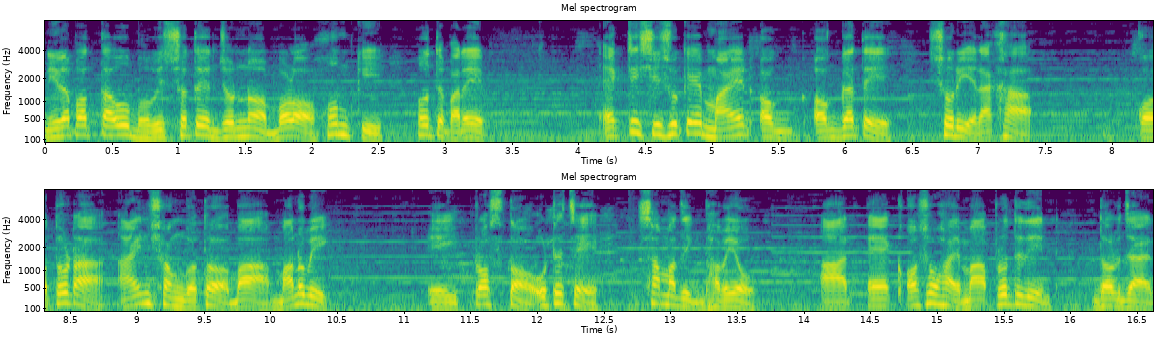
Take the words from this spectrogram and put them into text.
নিরাপত্তা ও ভবিষ্যতের জন্য বড় হুমকি হতে পারে। একটি শিশুকে মায়ের অজ্ঞাতে সরিয়ে রাখা কতটা আইনসঙ্গত বা মানবিক? এই প্রশ্ন উঠেছে সামাজিকভাবেও। আর এক অসহায় মা প্রতিদিন দরজার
